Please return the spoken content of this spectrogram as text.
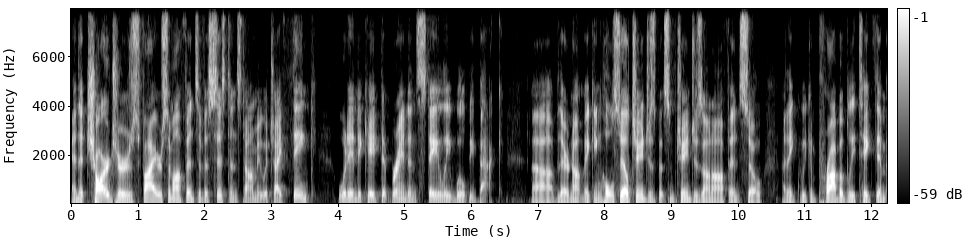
and the Chargers fire some offensive assistants, Tommy, which I think would indicate that Brandon Staley will be back. Uh, they're not making wholesale changes, but some changes on offense. So I think we can probably take them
